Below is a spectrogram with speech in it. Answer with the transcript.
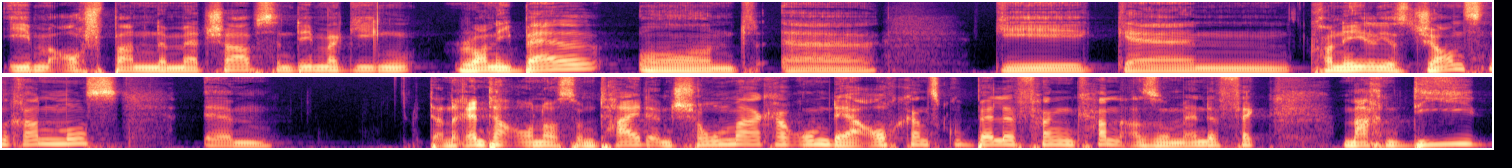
eben auch spannende Matchups, indem er gegen Ronnie Bell und äh, gegen Cornelius Johnson ran muss. Ähm, dann rennt da auch noch so ein Tight End Showmarker rum, der auch ganz gut Bälle fangen kann. Also im Endeffekt machen die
